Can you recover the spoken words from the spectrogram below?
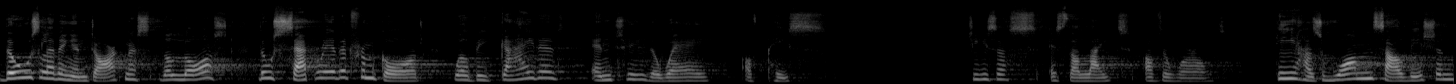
those living in darkness, the lost, those separated from God, will be guided into the way of peace. Jesus is the light of the world. He has won salvation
